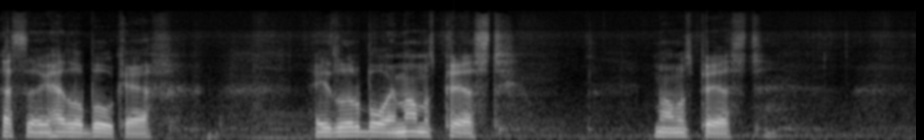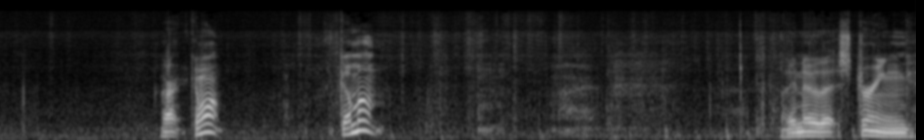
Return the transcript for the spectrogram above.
That's a, had a little bull calf. He's a little boy. Mama's pissed. Mama's pissed. All right, come on. Come on. They know that string.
